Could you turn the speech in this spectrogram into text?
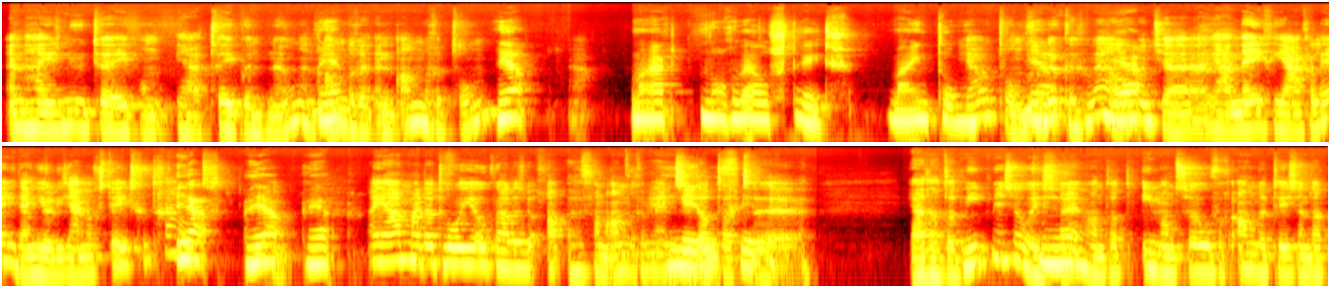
En hij is nu 2 van, ja, 2.0, een, Ja. andere, een andere Ton. ja. Ja. Maar nog wel steeds. Mijn ton. Jouw Ton, Ja. gelukkig wel. Want je, ja, negen jaar geleden en jullie zijn nog steeds getrouwd. Ja, ja, ja. Nou ja, maar dat hoor je ook wel eens van andere mensen. Heel dat dat, eh, ja, dat dat niet meer zo is. Nee. Hè? Want dat iemand zo veranderd is en dat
